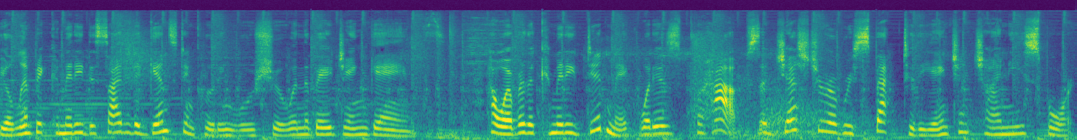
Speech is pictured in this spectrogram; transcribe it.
The Olympic Committee decided against including wushu in the Beijing Games. However, the committee did make what is perhaps a gesture of respect to the ancient Chinese sport.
